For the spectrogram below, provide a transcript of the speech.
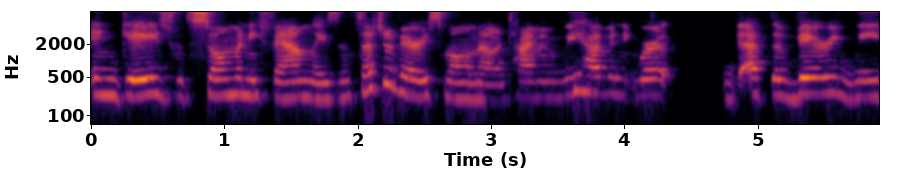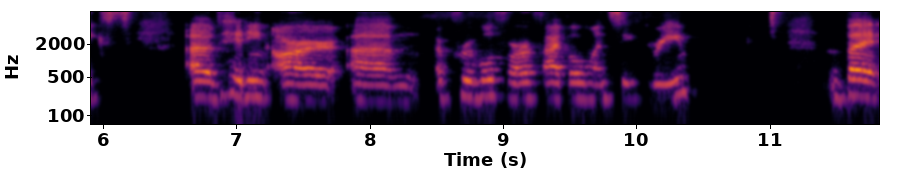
engaged with so many families in such a very small amount of time. And we haven't, we're at the very weeks of hitting our um, approval for our 501c3. But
